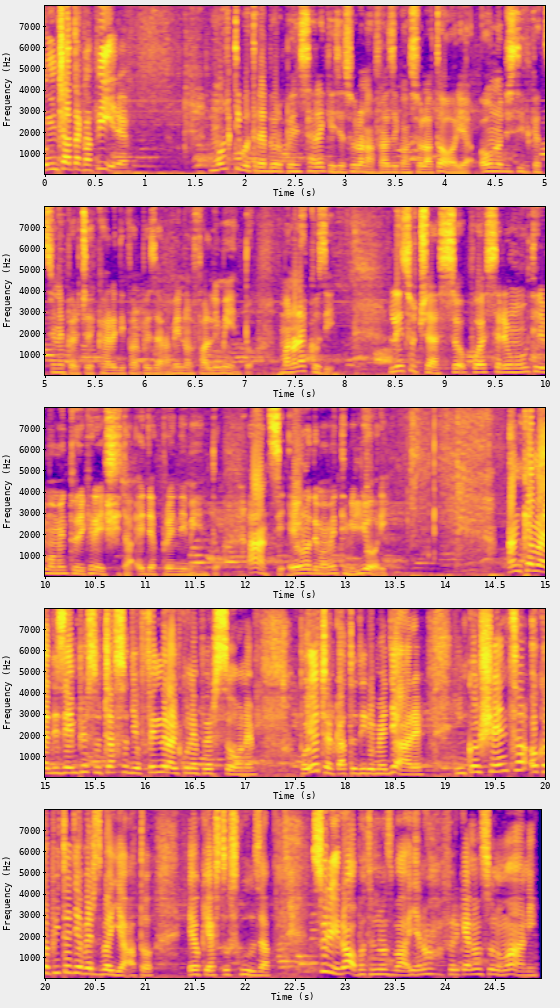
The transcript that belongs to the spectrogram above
cominciate a capire. Molti potrebbero pensare che sia solo una frase consolatoria o una giustificazione per cercare di far pesare a meno il fallimento, ma non è così. L'insuccesso può essere un utile momento di crescita e di apprendimento, anzi è uno dei momenti migliori. Anche a me, ad esempio, è successo di offendere alcune persone. Poi ho cercato di rimediare. In coscienza ho capito di aver sbagliato e ho chiesto scusa. Solo i robot non sbagliano, perché non sono umani.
